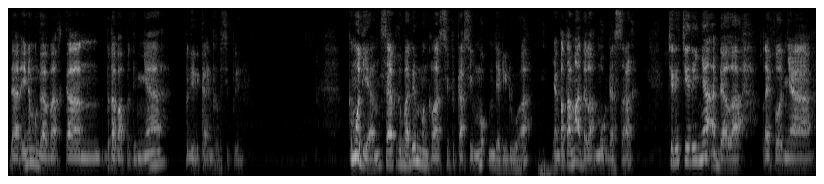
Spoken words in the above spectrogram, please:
dan ini menggambarkan betapa pentingnya pendidikan interdisiplin. Kemudian, saya pribadi mengklasifikasi MOOC menjadi dua. Yang pertama adalah MOOC dasar, Ciri-cirinya adalah levelnya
